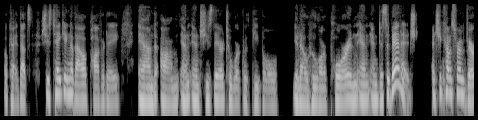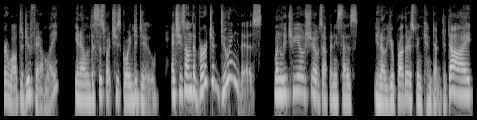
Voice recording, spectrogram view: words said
Okay, that's she's taking a vow of poverty, and um and and she's there to work with people you know who are poor and and and disadvantaged. And she comes from a very well-to-do family. You know, this is what she's going to do. And she's on the verge of doing this when Lucio shows up and he says, You know, your brother's been condemned to die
